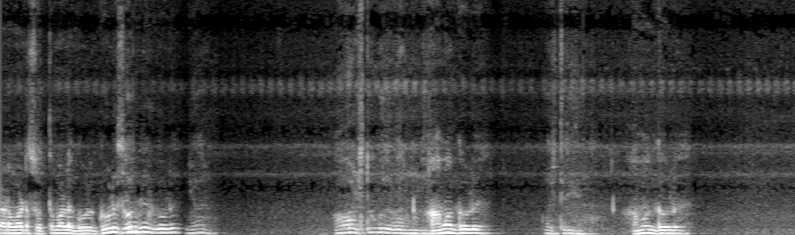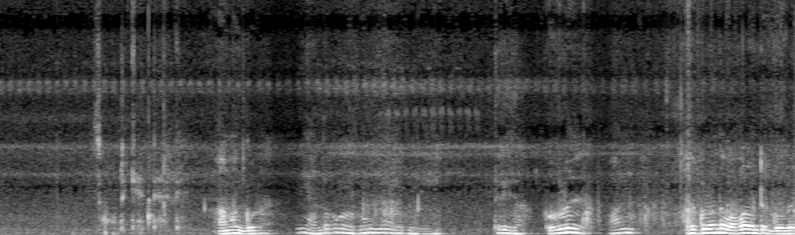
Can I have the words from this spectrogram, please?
நடமாட்டம் சுத்தமாக கோலு கோலு சொல்லுங்க கோலு ஆமாம் கோலு ஒரு தெரியுதுங்களா ஆமாம் கோலு சவுண்டு கேட்டே இருக்கு. ஆமாம் கோலு நீ அந்த பக்கம் ரூம்லாம் இருக்கு நீ. தெரியுதா? கோலு வாங்க. அதுக்குள்ள இருந்து வவா வந்துட்டு கோலு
